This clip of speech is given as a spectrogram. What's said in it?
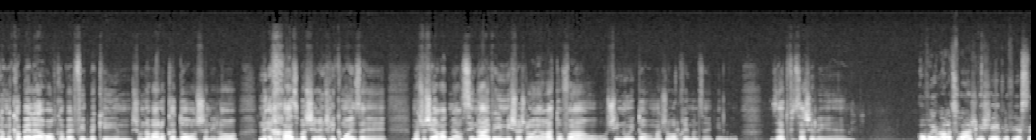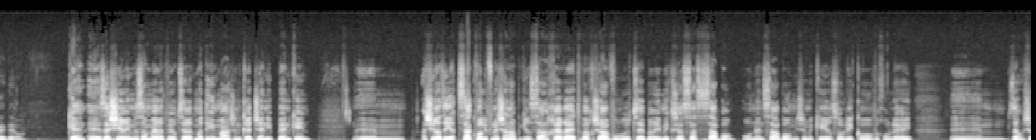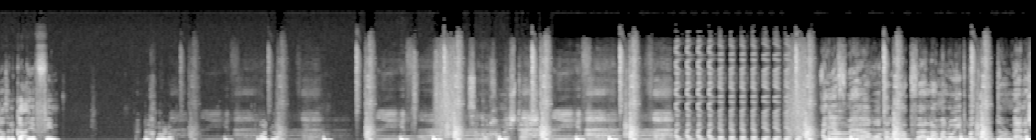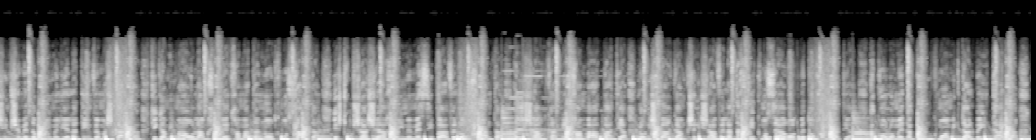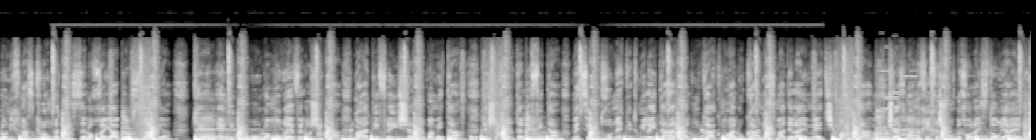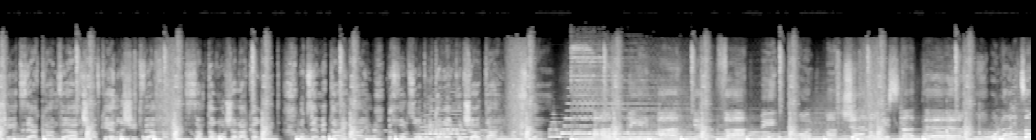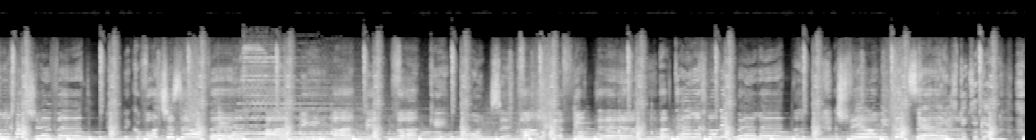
גם מקבל הערות, מקבל פידבקים, שום דבר לא קדוש, אני לא נאחז בשירים שלי כמו איזה משהו שירד מהר סיני, ואם מישהו יש לו הערה טובה או, או שינוי טוב, משהו הולכים על זה, כאילו, זה התפיסה שלי. אה. עוברים לרצועה השלישית לפי הסדר. כן, אה, זה שיר עם זמרת ויוצרת מדהימה שנקראת ג'ני פנקין. אמ, השיר הזה יצא כבר לפני שנה בגרסה אחרת, ועכשיו הוא יוצא ברימיקס שעשה סאבו, רונן סאבו, מי שמכיר, סוליקו וכולי. אמ, זהו, השיר הזה נקרא עייפים. אנחנו לא. עוד לא. סגול חמש תשע עייף מהערות על ראפ ועל למה לא התבגרת. מאנשים שמדברים על ילדים ומשכנתה כי גם אם העולם חילק לך מתנות כמו סנטה יש תחושה שהחיים הם מסיבה ולא הוזמנת. אני נשאר כאן, נלחם באפתיה לא נשבר גם כשנשאב אל התחתית כמו שערות בתוך אמבטיה. הכל עומד עקום כמו המגדל באיטליה לא נכנס כלום לכיס, זה לא חיה באוסטרליה. כן, אין לי גורו, לא מורה ולא שיטה מעדיף להישאר במיטה לשחרר את הלפיתה מציאות חונקת מלידה עד אלונקה כמו אלוקה נצמד אל האמת שמהותה. שהזמן הכי חשוב בכל ההיסטוריה האנושית זה הכאן והעכשיו כי אין ראשית ואחרית. שם את הראש על הכרית עוצם את העיניים בכל זאת מתעורר כל שעתיים מה נסגר? צדק,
